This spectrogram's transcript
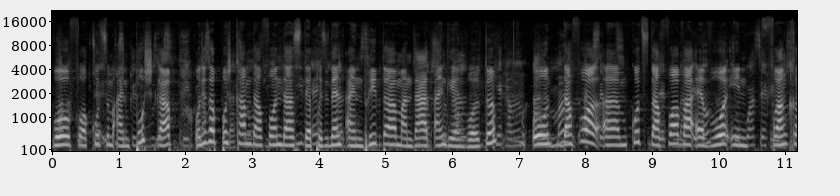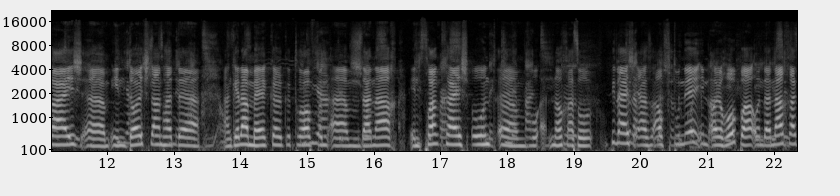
wo vor kurzem ein Push gab. Und dieser Push kam davon, dass der Präsident ein dritter Mandat eingehen wollte. Und davor, ähm, kurz davor war er wohl in Frankreich, ähm, in Deutschland hat er Angela Merkel getroffen, ähm, danach in Frankreich und ähm, wo noch, also vielleicht erst auf Tournee in Europa und danach hat,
